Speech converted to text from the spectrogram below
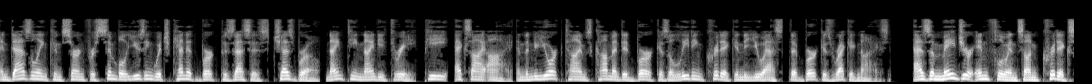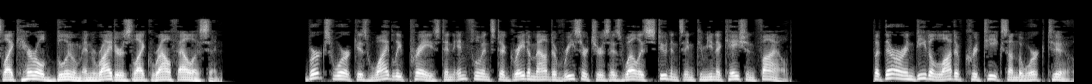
and dazzling concern for symbol using which Kenneth Burke possesses Chesebro, 1993, p. XII and The New York Times commented Burke as a leading critic in the U.S., that Burke is recognized as a major influence on critics like Harold Bloom and writers like Ralph Ellison. Burke's work is widely praised and influenced a great amount of researchers as well as students in communication filed. But there are indeed a lot of critiques on the work too.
